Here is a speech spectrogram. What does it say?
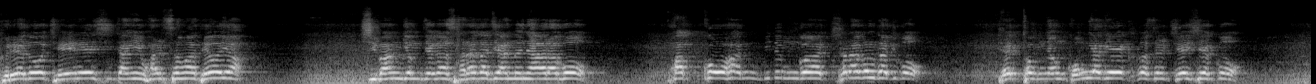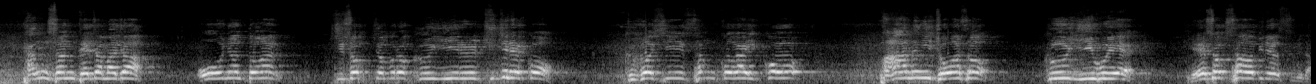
그래도 재래시장이 활성화되어야 지방경제가 살아가지 않느냐라고 확고한 믿음과 철학을 가지고 대통령 공약에 그것을 제시했고 당선되자마자 5년 동안 지속적으로 그 일을 추진했고 그것이 성과가 있고 반응이 좋아서 그 이후에 계속 사업이 되었습니다.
